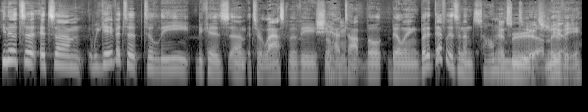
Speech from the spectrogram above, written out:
You know, it's a it's um we gave it to to Leigh because um it's her last movie. She had top bill- billing, but it definitely is an ensemble It's- it's- movie.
